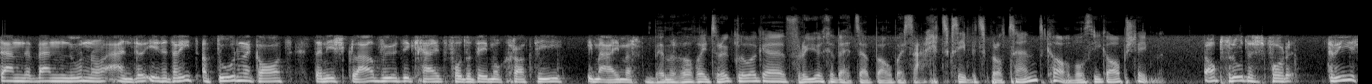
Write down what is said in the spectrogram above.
Denn wenn nur noch jeder Dritt an die Urne geht, dann ist die Glaubwürdigkeit von der Demokratie im Eimer. Wenn wir ein bisschen zurückschauen, früher hat es etwa 60, 70 Prozent gehabt, die sie abstimmen. Absolut, das war vor 30,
